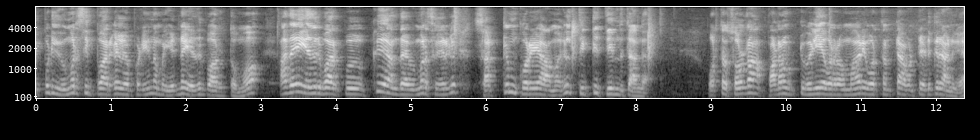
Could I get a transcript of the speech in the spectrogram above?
எப்படி விமர்சிப்பார்கள் அப்படின்னு நம்ம என்ன எதிர்பார்த்தோமோ அதே எதிர்பார்ப்புக்கு அந்த விமர்சகர்கள் சற்றும் குறையாமல் திட்டி தீர்ந்துட்டாங்க. ஒருத்தன் சொல்கிறான் படம் விட்டு வெளியே வர்ற மாதிரி ஒருத்தன்ட்டு அவன்கிட்ட எடுக்கிறானுங்க.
